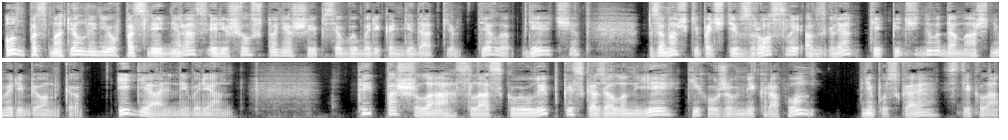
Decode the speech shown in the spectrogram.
Он посмотрел на нее в последний раз и решил, что не ошибся в выборе кандидатки. Тело девичье, замашки почти взрослый, а взгляд типичного домашнего ребенка идеальный вариант. «Ты пошла», — с ласковой улыбкой сказал он ей, тихо уже в микрофон, не пуская стекла.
